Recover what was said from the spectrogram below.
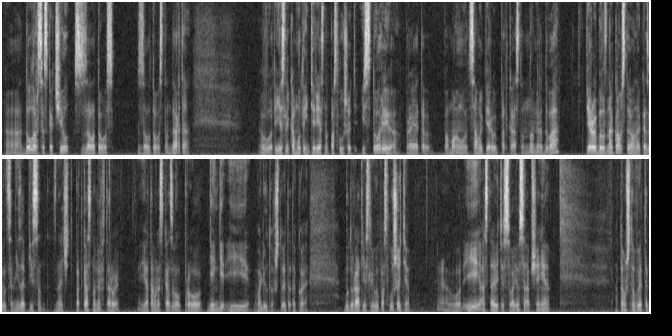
э, доллар соскочил с золотого, с золотого стандарта. Вот, если кому-то интересно послушать историю про это, по-моему, вот самый первый подкаст, он номер два. Первый был знакомство, и он, оказывается, не записан. Значит, подкаст номер второй. Я там рассказывал про деньги и валюту, что это такое. Буду рад, если вы послушаете вот, и оставите свое сообщение о том, что вы, это,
